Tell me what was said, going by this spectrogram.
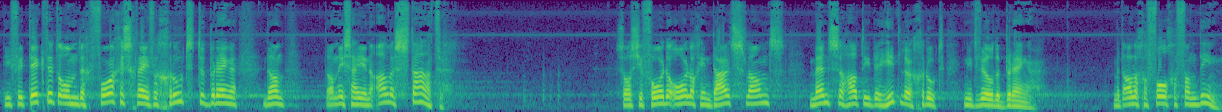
die vertikt het om de voorgeschreven groet te brengen, dan, dan is hij in alle staten. Zoals je voor de oorlog in Duitsland mensen had die de Hitlergroet niet wilden brengen. Met alle gevolgen van dien.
